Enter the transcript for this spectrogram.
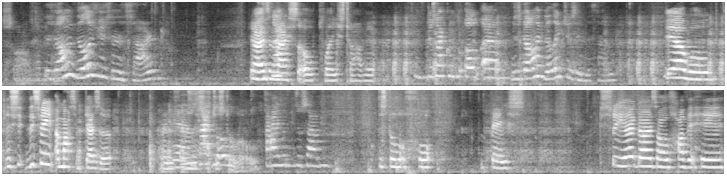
So I want it. There's only villagers in the sand. yeah, it's a that- nice little place to have it. There's like a little, um, there's no only villagers in the sand. Yeah, well, this this ain't a massive desert or anything. Yeah, this like is just a little- little, Islands of sand. just a little hut base. So yeah, guys, I'll have it here,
